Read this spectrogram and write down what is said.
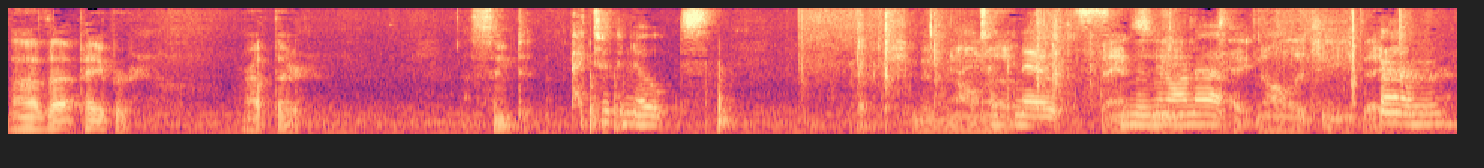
Uh, that paper. Right there. I synced it. I took notes. Moving on took up. notes. Fancy Moving on up. technology there. Um,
